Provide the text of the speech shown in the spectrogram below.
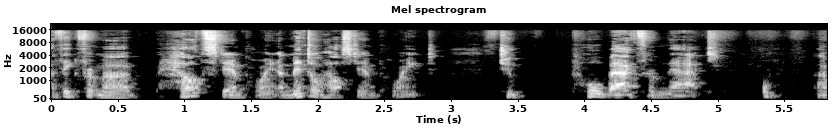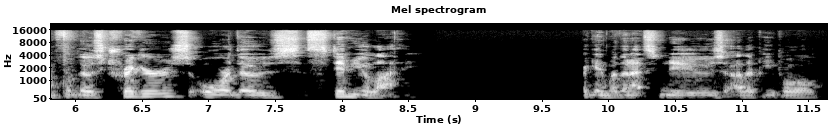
I think from a health standpoint, a mental health standpoint, to pull back from that, um, from those triggers or those stimuli. Again, whether that's news, other people,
